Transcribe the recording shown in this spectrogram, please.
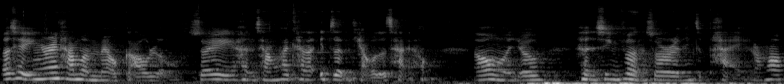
而且因为他们没有高楼，所以很常会看到一整条的彩虹，然后我们就很兴奋，所有人一直拍，然后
